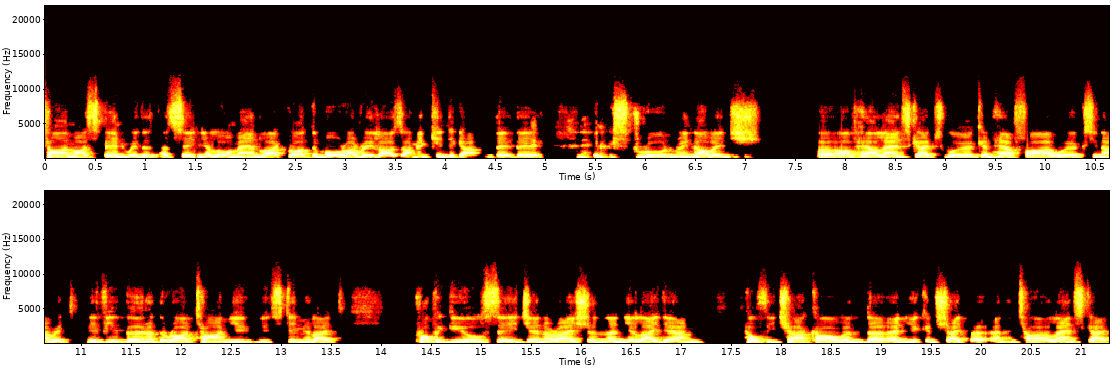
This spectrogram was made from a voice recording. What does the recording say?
time I spend with a, a senior lawman like Rod, the more I realise I'm in kindergarten. They're, they're extraordinary knowledge uh, of how landscapes work and how fire works. You know, it, if you burn at the right time, you, you stimulate propagule seed generation and you lay down healthy charcoal and, uh, and you can shape a, an entire landscape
